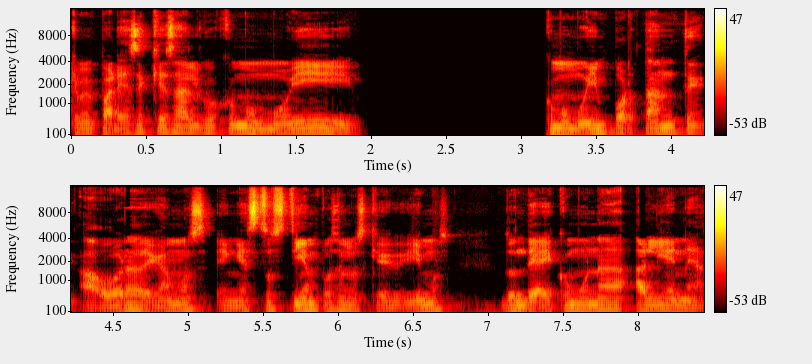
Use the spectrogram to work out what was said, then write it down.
Que me parece que es algo como muy, como muy importante ahora, digamos, en estos tiempos en los que vivimos, donde hay como una aliena-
